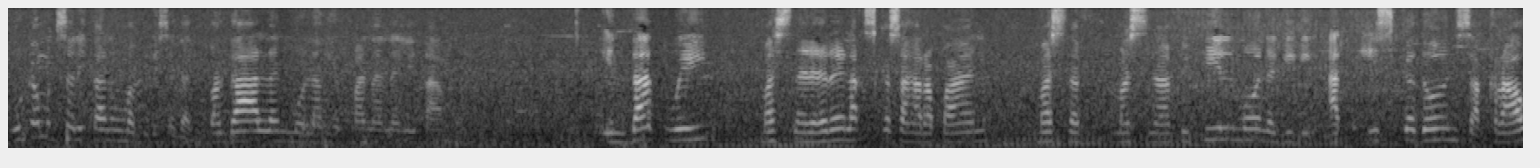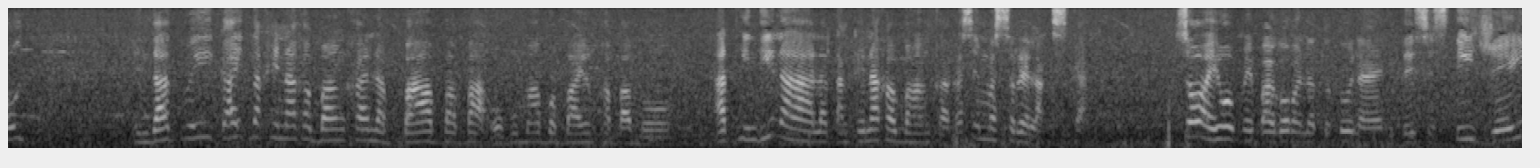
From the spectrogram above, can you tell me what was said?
huwag kang magsalita ng mabilis agad. Pagalan mo lang yung pananalita mo. In that way, mas nare-relax ka sa harapan, mas na, mas na-feel mo, nagiging at ease ka doon sa crowd. In that way, kahit na kinakabahan ka, nabababa o bumababa yung kaba mo at hindi nahahalatang kinakabahan ka kasi mas relax ka. So I hope may bago ka natutunan. This is TJ.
